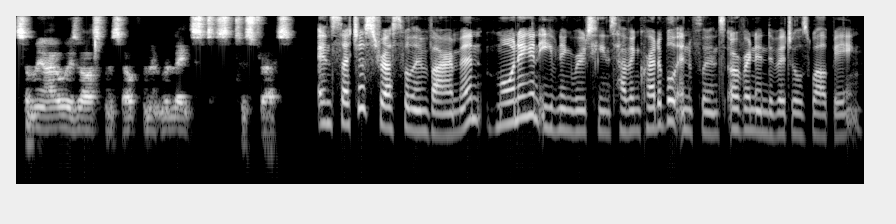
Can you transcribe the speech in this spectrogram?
something I always ask myself when it relates to, to stress. In such a stressful environment, morning and evening routines have incredible influence over an individual's well-being.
